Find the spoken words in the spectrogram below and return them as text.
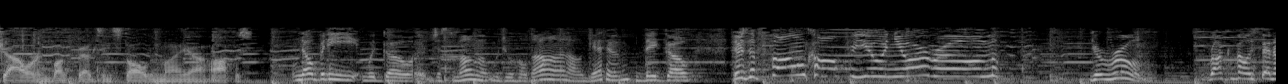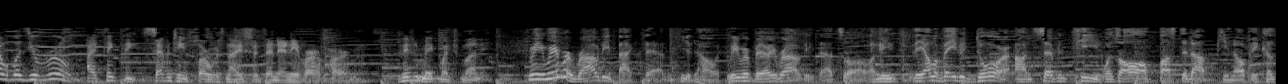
shower and bunk beds installed in my uh, office. Nobody would go, just a moment, would you hold on? I'll get him. They'd go, there's a phone call for you in your room. Your room. Rockefeller Center was your room. I think the 17th floor was nicer than any of our apartments. We didn't make much money. I mean, we were rowdy back then, you know. We were very rowdy, that's all. I mean, the elevator door on 17 was all busted up, you know, because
